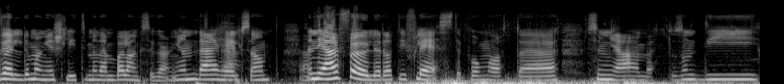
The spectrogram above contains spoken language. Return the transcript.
veldig mange sliter med den balansegangen. Det er helt sant. Men jeg føler at de fleste på en måte som jeg har møtt, sånn, de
